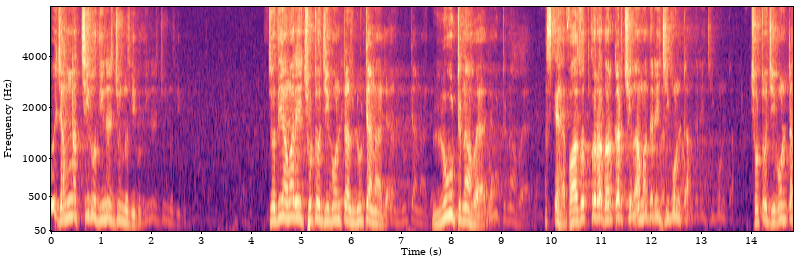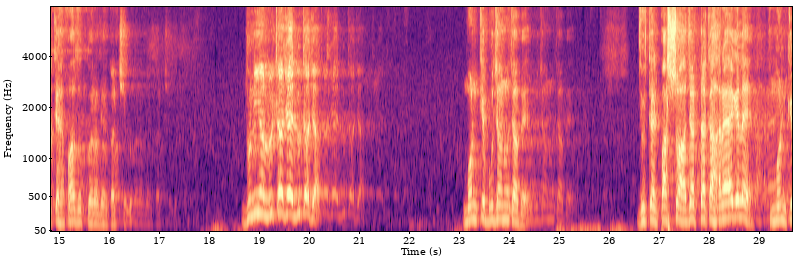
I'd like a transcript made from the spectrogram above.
ওই জান্নাত চিরদিনের জন্য দিবে। যদি আমার এই ছোট জীবনটা লুটা না যায়, লুট না হয়ে যায়, আজকে হেফাজত করা দরকার ছিল আমাদের এই জীবনটা। ছোট জীবনটাকে হেফাজত করা দরকার ছিল। দুনিয়া লুটা যায়, লুটা যাক। মনকে বুঝানো যাবে। দুই চার পাঁচশো হাজার টাকা হারায় গেলে মনকে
